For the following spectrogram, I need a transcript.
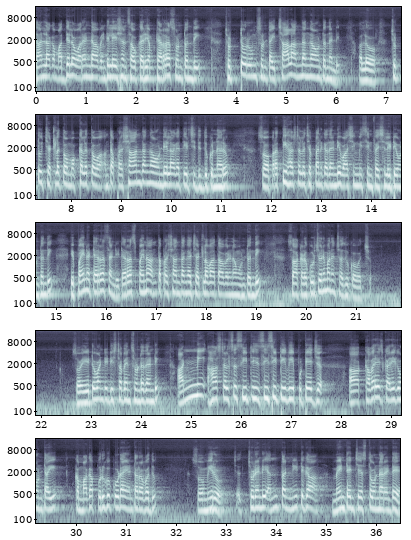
దానిలాగా మధ్యలో వరండా వెంటిలేషన్ సౌకర్యం టెర్రస్ ఉంటుంది చుట్టూ రూమ్స్ ఉంటాయి చాలా అందంగా ఉంటుందండి. వాళ్ళు చుట్టూ చెట్లతో మొక్కలతో అంత ప్రశాంతంగా ఉండేలాగా తీర్చిదిద్దుకున్నారు. సో ప్రతి హాస్టల్లో చెప్పాను కదండి వాషింగ్ మిషన్ ఫెసిలిటీ ఉంటుంది. ఈ పైన టెర్రస్ అండి. టెర్రస్ పైన అంత ప్రశాంతంగా చెట్ల వాతావరణం ఉంటుంది. సో అక్కడ కూర్చొని మనం చదువుకోవచ్చు. సో ఎటువంటి డిస్టర్బెన్స్ ఉండదండి. అన్ని hostels city CCTV footage coverage కలిగి ఉంటాయి. ఒక మగ పురుగు కూడా ఎంటర్ అవ్వదు. సో మీరు చూడండి ఎంత నీట్గా మెయింటైన్ చేస్తూ ఉన్నారంటే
